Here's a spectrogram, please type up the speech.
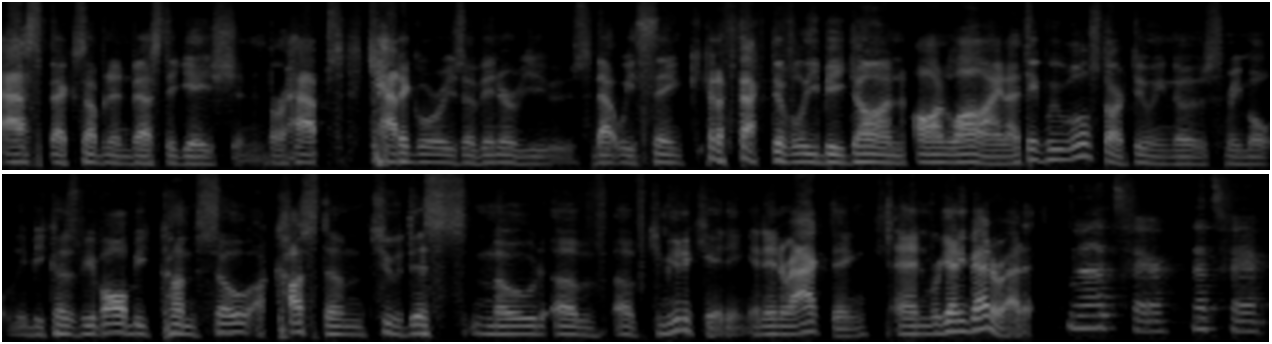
aspects of an investigation, perhaps categories of interviews that we think can effectively be done online. I think we will start doing those remotely because we've all become so accustomed to this mode of, of communicating and interacting, and we're getting better at it. That's fair. That's fair.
